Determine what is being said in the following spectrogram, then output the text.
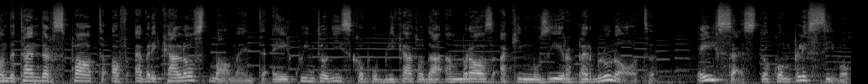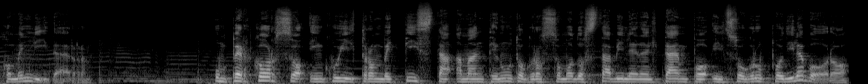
On the Tender Spot of Every Calloused Moment è il quinto disco pubblicato da Ambrose Akinmusir per Blue Note e il sesto complessivo come leader. Un percorso in cui il trombettista ha mantenuto grossomodo stabile nel tempo il suo gruppo di lavoro,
